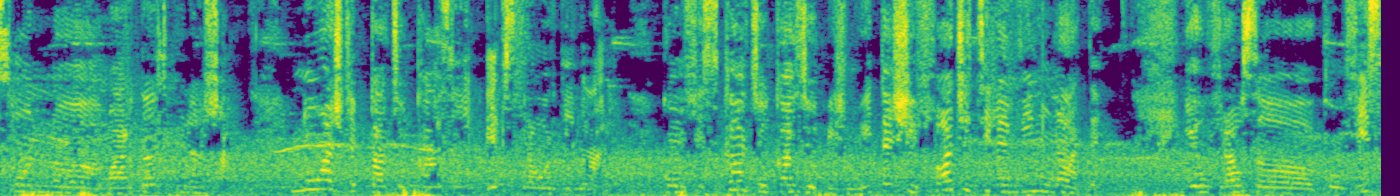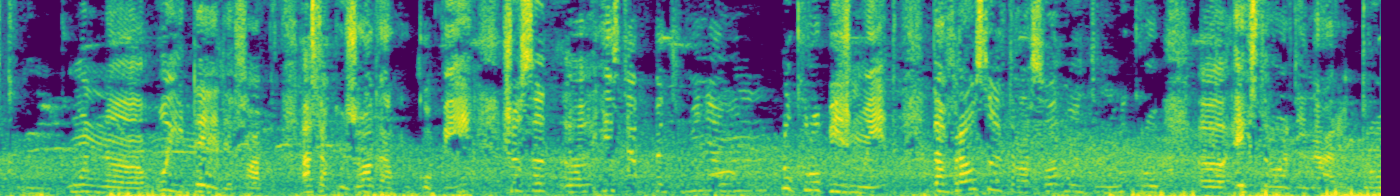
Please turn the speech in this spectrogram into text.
Jackson uh, Martin spune așa, nu așteptați ocazii extraordinare, confiscați ocazii obișnuite și faceți-le minunate. Eu vreau să confisc un, uh, o idee, de fapt, asta cu joaca cu copii și o să, uh, este pentru mine un lucru obișnuit, dar vreau să-l transform într-un lucru uh, extraordinar, într-o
